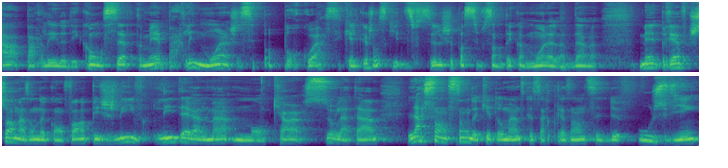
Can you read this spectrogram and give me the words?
à parler de des concepts. Mais parler de moi, je sais pas pourquoi. C'est quelque chose qui est difficile. Je sais pas si vous sentez comme moi là-dedans. Mais bref, je sors ma zone de confort, puis je livre littéralement mon cœur sur la table. L'ascension de Ketoman, ce que ça représente, c'est de où je viens,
